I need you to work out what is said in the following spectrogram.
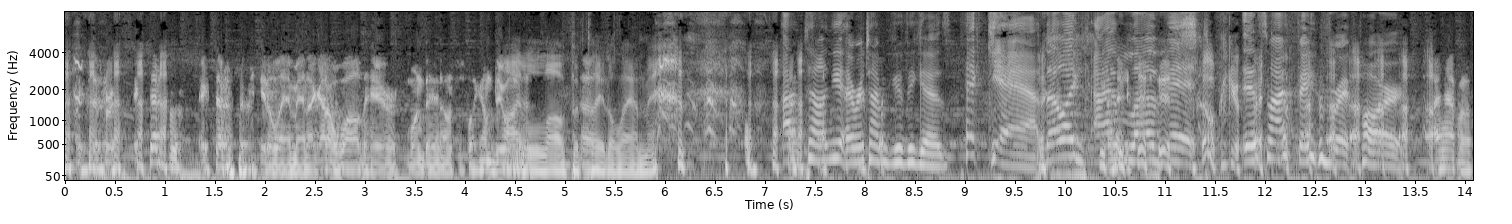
except for except for except for Potato Land, man. I got a wild hair one day, and I was just like, I'm doing I it. love Potato Land, man. I'm telling you, every time Goofy goes, heck yeah! They're like, I love It's it. so. It's my favorite part. I have a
